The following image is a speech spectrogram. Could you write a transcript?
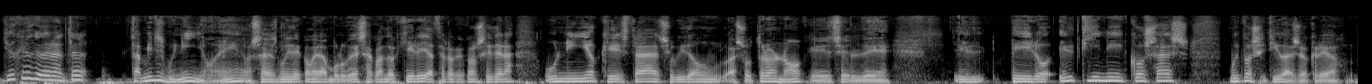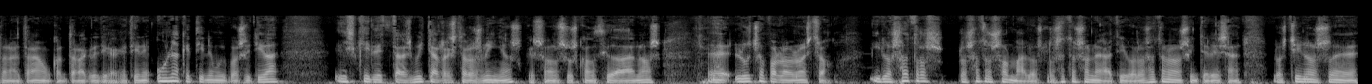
Yo creo que Donald Trump también es muy niño, ¿eh? O sea, es muy de comer hamburguesa cuando quiere y hacer lo que considera un niño que está subido a, un- a su trono, que es el de... el- pero él tiene cosas muy positivas, yo creo, Donald Trump, con toda la crítica que tiene. Una que tiene muy positiva es que le transmite al resto de los niños, que son sus conciudadanos, eh, lucho por lo nuestro. Y los otros, los otros son malos, los otros son negativos, los otros no nos interesan. Los chinos, eh,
